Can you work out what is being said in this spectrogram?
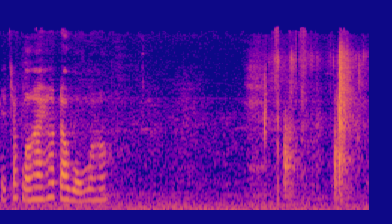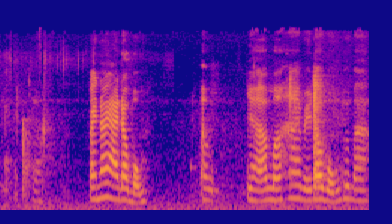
Vậy chắc mợ hai hết đau bụng rồi hả? Bay nói ai đau bụng? À, dạ mợ hai bị đau bụng thưa bà.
